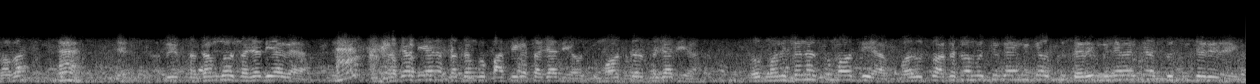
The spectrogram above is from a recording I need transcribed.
बाबा? हाँ, सदम को सजा दिया गया। हाँ? सजा दिया ना सदम को फांसी का सजा दिया उसको मौत का सजा दिया। तो मनुष्य ने उसको मौत दिया पर उसको अकस्मात मृत्यु कहेंगे कि उसको शरीर मिलेगा क्या सूक्ष्म शरीर रहेगा।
